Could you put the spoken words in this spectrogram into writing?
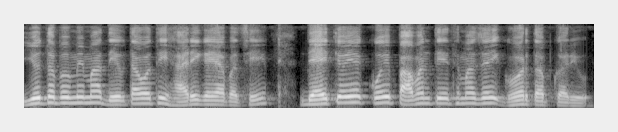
યુદ્ધભૂમિમાં દેવતાઓથી હારી ગયા પછી દૈત્યોએ કોઈ પાવન તીર્થમાં જઈ ઘોર તપ કર્યું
